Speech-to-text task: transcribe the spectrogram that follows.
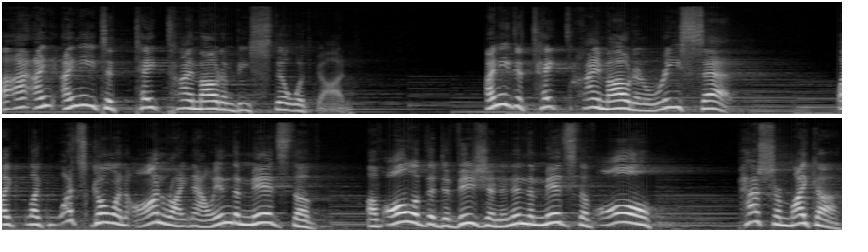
I, I, I need to take time out and be still with God. I need to take time out and reset. Like, like what's going on right now in the midst of, of all of the division and in the midst of all, Pastor Micah,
